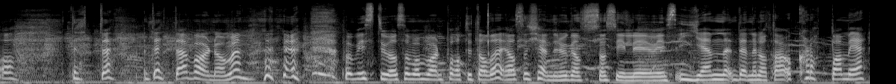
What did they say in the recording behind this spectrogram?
Åh, dette, dette er barndommen. For hvis du også var barn på 80-tallet, ja, så kjenner du ganske sannsynligvis igjen denne låta og klappa med.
